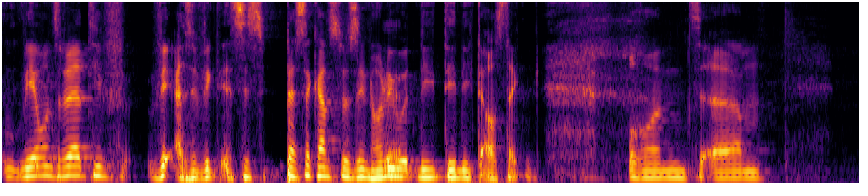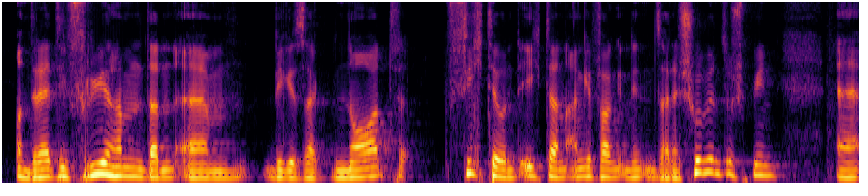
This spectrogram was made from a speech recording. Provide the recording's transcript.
wir haben uns relativ, also es ist besser kannst du es in Hollywood nicht, die nicht ausdenken. Und, ähm, und relativ früh haben dann, ähm, wie gesagt, Nord, Fichte und ich dann angefangen, in seine Schulband zu spielen. Äh,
